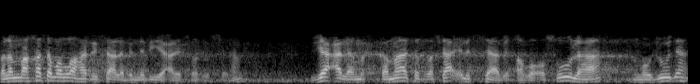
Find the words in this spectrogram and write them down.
فلما ختم الله الرسالة بالنبي عليه الصلاة والسلام جعل محكمات الرسائل السابقة وأصولها الموجودة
